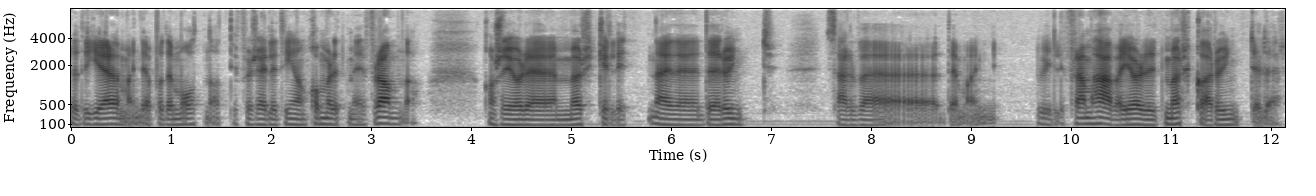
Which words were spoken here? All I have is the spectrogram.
redigerer man det på den måten at de forskjellige tingene kommer litt mer fram, da. Kanskje gjør det mørket litt Nei, det, det rundt selve det man vil fremheve, gjør det litt mørkere rundt, eller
